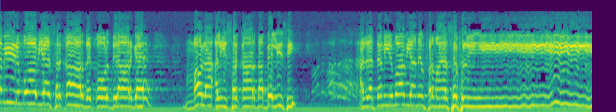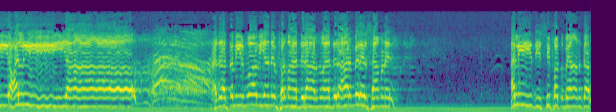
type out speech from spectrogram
امیر معاویہ سرکار دے کول درار گئے۔ مولا علی سرکار دا بیلی سی۔ حضرت امیر معاویہ نے فرمایا سفلی علی حضرت امیر معاویہ نے فرمایا، درار نو درار میرے سامنے۔ علی دی صفت بیان کر۔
